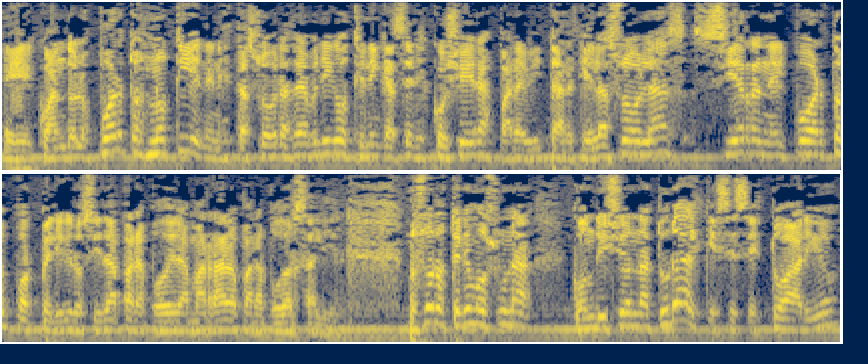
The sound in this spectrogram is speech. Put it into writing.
Eh, cuando los puertos no tienen estas obras de abrigo, tienen que hacer escolleras para evitar que las olas cierren el puerto por peligrosidad para poder amarrar o para poder salir. Nosotros tenemos una condición natural, que es ese estuario,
